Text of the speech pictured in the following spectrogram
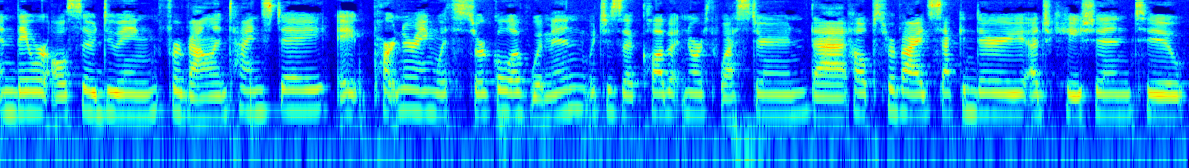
and they were also doing for Valentine's Day a partnering with Circle of Women, which is a club at Northwestern that helps provide secondary education to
